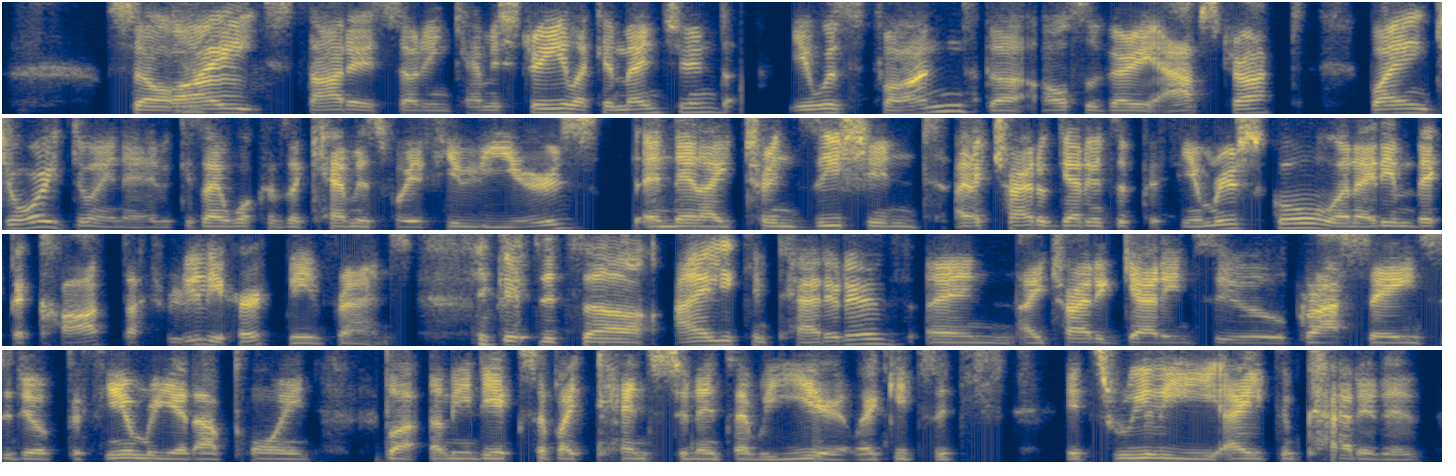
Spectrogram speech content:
So. I started studying chemistry, like I mentioned. It was fun, but also very abstract. But I enjoyed doing it because I worked as a chemist for a few years. And then I transitioned. I tried to get into perfumery school and I didn't make the cut. That really hurt me in France because it's uh, highly competitive. And I tried to get into Grasse Institute of Perfumery at that point. But I mean, they accept like 10 students every year. Like it's, it's, it's really highly competitive.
